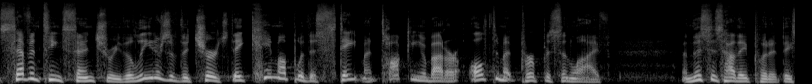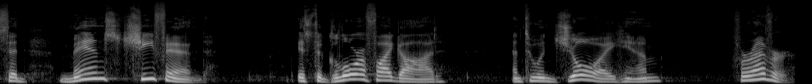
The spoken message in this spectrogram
17th century, the leaders of the church, they came up with a statement talking about our ultimate purpose in life. And this is how they put it. They said, man's chief end is to glorify God and to enjoy him forever.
